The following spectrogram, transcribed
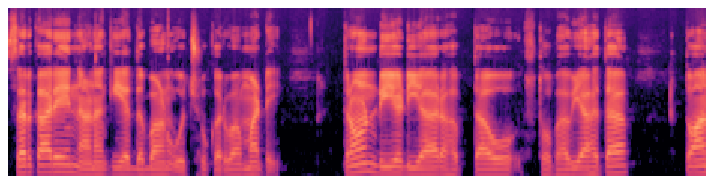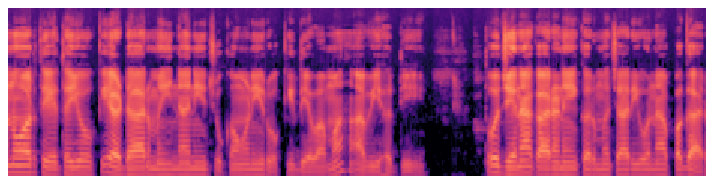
સરકારે નાણાકીય દબાણ ઓછું કરવા માટે ત્રણ ડીએડીઆર હપ્તાઓ થોભાવ્યા હતા. તો આનો અર્થ એ થયો કે અઢાર મહિનાની ચૂકવણી રોકી દેવામાં આવી હતી. તો જેના કારણે કર્મચારીઓના પગાર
